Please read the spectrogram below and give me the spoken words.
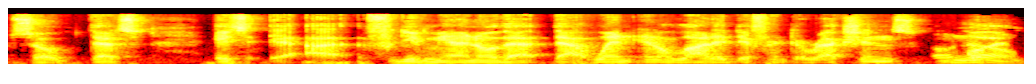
so that's it's. Uh, forgive me, I know that that went in a lot of different directions. Oh no,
